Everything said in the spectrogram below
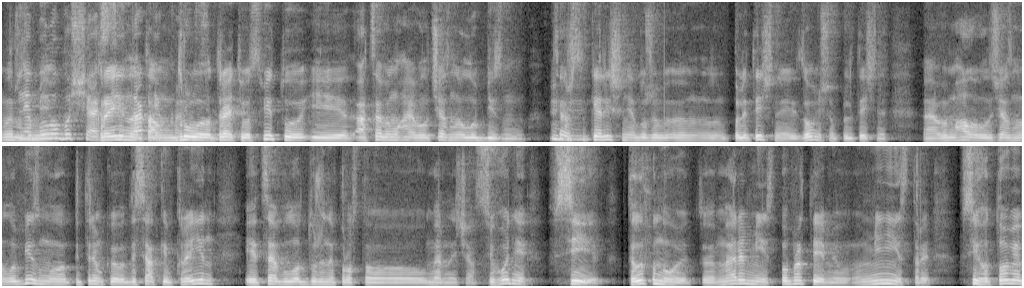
ми розуміємо, було б щастя, країна так, там другого, третього світу, і а це вимагає величезного лобізму. Це ж таке рішення дуже е, політичне і зовнішньополітичне. Е, Вимагало величезного лобізму, підтримки десятків країн, і це було дуже непросто в мирний час. Сьогодні всі телефонують, е, мери міст, побратимів, міністри, всі готові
